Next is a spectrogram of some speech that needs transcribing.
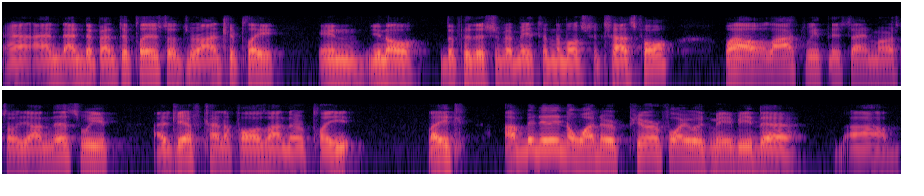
and, and, and defensive players so Duron should play in, you know, the position that makes them the most successful? Well, last week they signed Marcel Young. This week, a gift kind of falls on their plate. Like, I'm beginning to wonder if Purifoy was maybe the um,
